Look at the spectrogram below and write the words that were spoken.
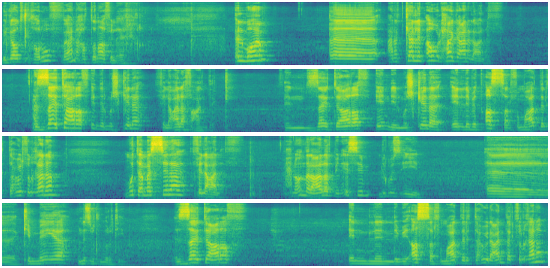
بجودة الخروف فإحنا حطيناها في الآخر. المهم آه هنتكلم أول حاجة عن العلف. إزاي تعرف إن المشكلة في العلف عندك؟ إن إزاي تعرف إن المشكلة اللي بتأثر في معدل التحويل في الغنم متمثلة في العلف؟ إحنا قلنا العلف بينقسم لجزئين. آه كمية ونسبة البروتين. إزاي تعرف إن اللي بيأثر في معدل التحويل عندك في الغنم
